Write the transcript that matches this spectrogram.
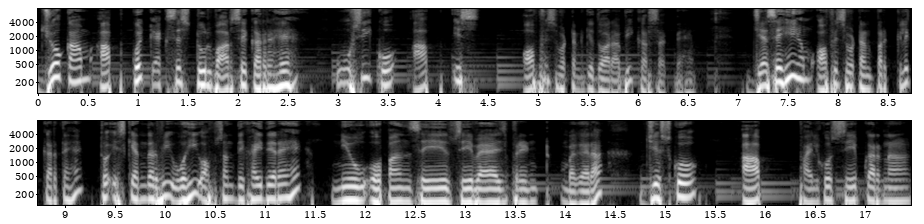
जो काम आप क्विक एक्सेस टूल बार से कर रहे हैं उसी को आप इस ऑफ़िस बटन के द्वारा भी कर सकते हैं। जैसे ही हम ऑफ़िस बटन पर क्लिक करते हैं तो इसके अंदर भी वही ऑप्शन दिखाई दे रहे हैं, new, open, save save as, print वगैरह, जिसको आप फ़ाइल को सेव करना,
